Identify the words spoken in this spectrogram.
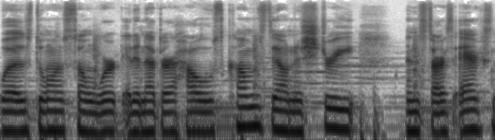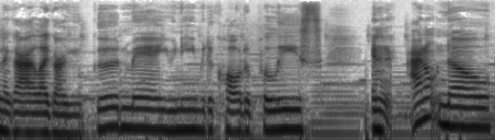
was doing some work at another house comes down the street and starts asking the guy like are you good man? You need me to call the police? And i don't know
